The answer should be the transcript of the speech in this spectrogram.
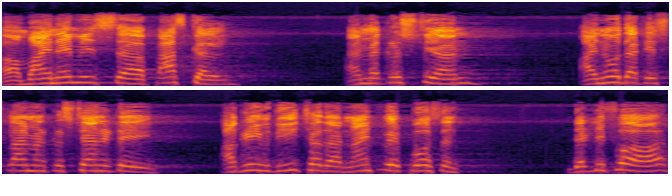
Uh, my name is uh, Pascal. I'm a Christian. I know that Islam and Christianity agree with each other 98%. They differ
